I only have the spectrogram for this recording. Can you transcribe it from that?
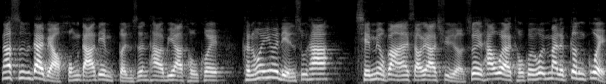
那是不是代表宏达电本身它的 VR 头盔可能会因为脸书它钱没有办法再烧下去了，所以它未来头盔会卖得更贵？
